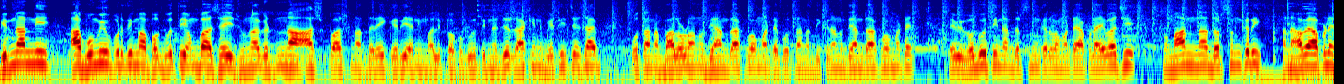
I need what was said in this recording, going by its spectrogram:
ગિરનારની આ ભૂમિ ઉપરથી માં ભગવતી અંબા છે એ જુનાગઢના આસપાસના દરેક એરિયાની માલિકા ભગવતી નજર રાખીને બેઠી છે સાહેબ. પોતાના બાલોડાનું ધ્યાન રાખવા માટે, પોતાના દીકરાનું ધ્યાન રાખવા માટે, એવી ભગવતીના દર્શન કરવા માટે આપણે આવ્યા છીએ. તો માનના દર્શન કરી અને હવે આપણે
